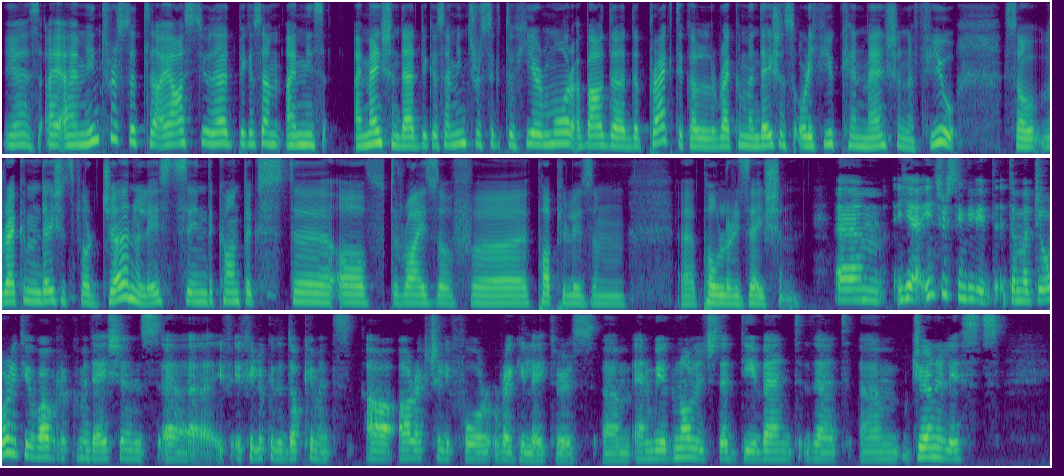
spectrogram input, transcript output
Yes, I, am interested. I asked you that because I'm, I mean, I mentioned that because I'm interested to hear more about the, the practical recommendations, or if you can mention a few. So, recommendations for journalists in the context uh, of the rise of uh, populism, uh, polarization. Um, yeah, interestingly, the majority of our recommendations, uh, if, if you look at the documents, are, are actually for regulators. Um, and we acknowledge that the event that um, journalists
